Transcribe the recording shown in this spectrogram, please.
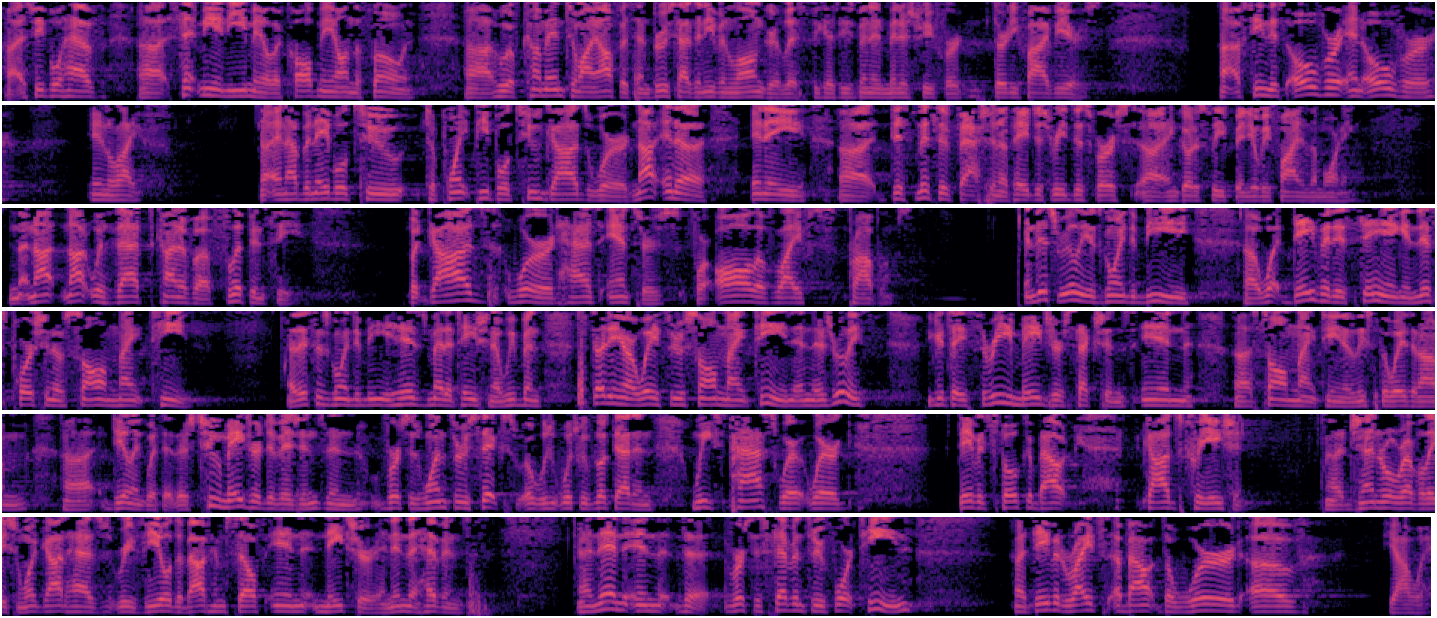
Uh, as people have uh, sent me an email or called me on the phone, uh, who have come into my office, and Bruce has an even longer list because he's been in ministry for 35 years. Uh, I've seen this over and over in life. Uh, and I've been able to, to point people to God's Word, not in a, in a uh, dismissive fashion of, hey, just read this verse uh, and go to sleep and you'll be fine in the morning. Not, not with that kind of a flippancy. But God's Word has answers for all of life's problems. And this really is going to be uh, what David is saying in this portion of Psalm 19. Now, this is going to be his meditation. Now, we've been studying our way through Psalm 19, and there's really you could say three major sections in uh, Psalm 19, at least the way that I'm uh, dealing with it. There's two major divisions in verses 1 through 6, which we've looked at in weeks past, where, where David spoke about God's creation. Uh, general revelation, what God has revealed about himself in nature and in the heavens. And then in the verses 7 through 14, uh, David writes about the word of Yahweh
